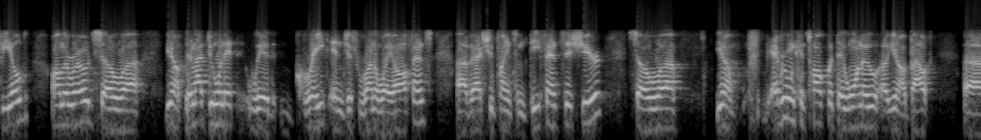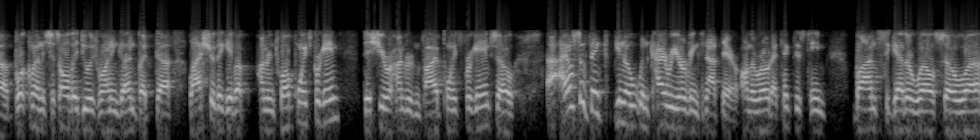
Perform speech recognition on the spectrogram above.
field on the road. So, uh, you know, they're not doing it with great and just runaway offense. Uh, they're actually playing some defense this year. So, uh, you know, everyone can talk what they want to, uh, you know, about uh, Brooklyn, it's just all they do is run and gun. But uh, last year they gave up 112 points per game. This year, 105 points per game. So I also think, you know, when Kyrie Irving's not there on the road, I think this team bonds together well. So uh,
